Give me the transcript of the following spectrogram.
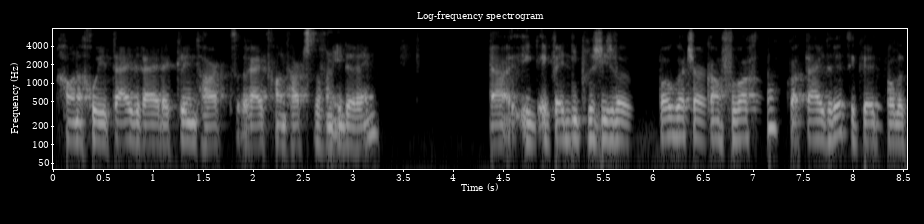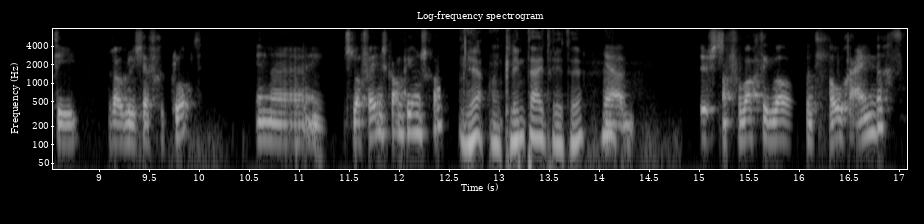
gewoon een goede tijdrijder, klimt hard, rijdt gewoon het hardste van iedereen. Ja, ik, ik weet niet precies wat Pogacar kan verwachten qua tijdrit. Ik weet wel dat hij Roglic heeft geklopt in, uh, in het Sloveens kampioenschap. Ja, een klimtijdrit hè? Ja. ja. Dus dan verwacht ik wel dat hij hoog eindigt.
